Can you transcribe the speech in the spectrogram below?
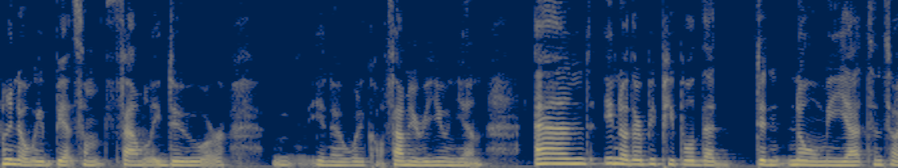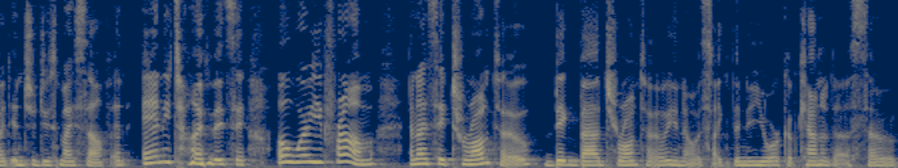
you know, we'd be at some family do or, you know, what do you call it, family reunion. And, you know, there'd be people that didn't know me yet. And so I'd introduce myself. And anytime they'd say, Oh, where are you from? And I'd say, Toronto, big bad Toronto. You know, it's like the New York of Canada. So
